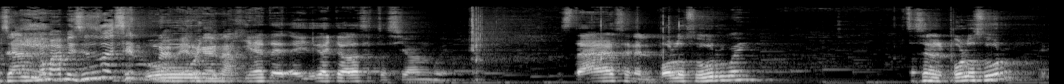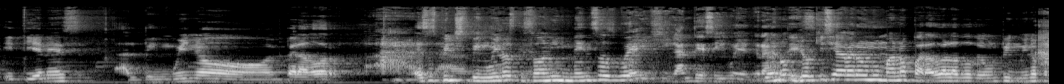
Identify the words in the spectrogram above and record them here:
O sea, no mames, eso debe ser una Uy, verga, imagínate, ahí, ahí te va la situación, güey. Estás en el polo sur, güey. Estás en el polo sur y tienes al pingüino emperador. Esos pinches pingüinos que son inmensos, Güey, gigantes, sí, güey, Yo, no- grandes. yo quisiera ver a un humano parado al lado de un pingüino porque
